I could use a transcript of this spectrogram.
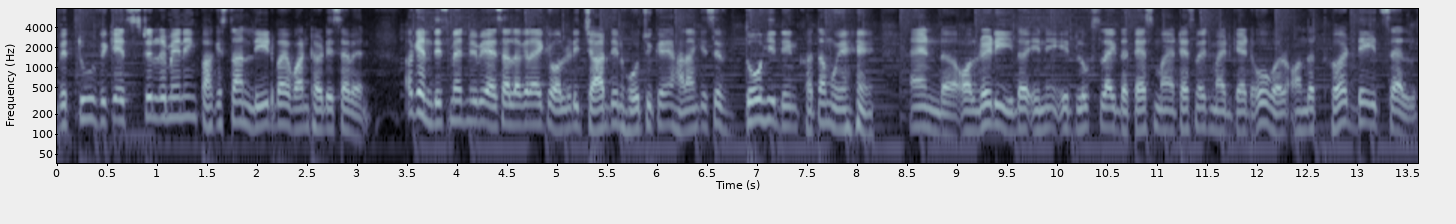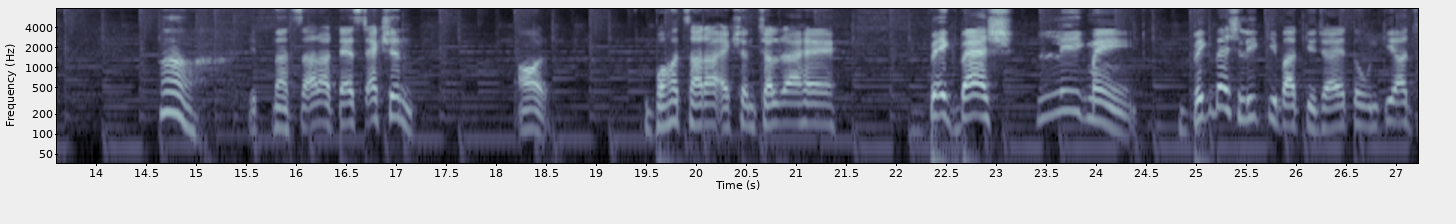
with two wicket still remaining Pakistan lead by 137 again this match में भी ऐसा लग रहा है कि ऑलरेडी चार दिन हो चुके हैं। हालाँकि सिर्फ़ दो ही दिन खत्म हुए हैं। And already the inning it looks like the test test match might get over on the third day itself इतना सारा टेस्ट एक्शन और बहुत सारा एक्शन चल रहा है बिग बैश लीग में। बिग बैश लीग की बात की जाए तो उनकी आज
